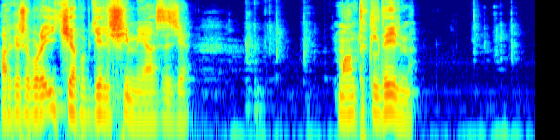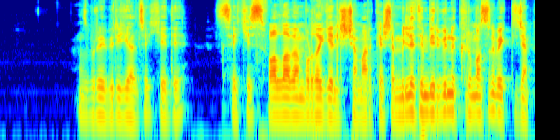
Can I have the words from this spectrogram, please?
Arkadaşlar burayı iki yapıp gelişeyim mi ya sizce? Mantıklı değil mi? Buraya biri gelecek 7. 8. Vallahi ben burada gelişeceğim arkadaşlar. Milletin birbirini kırmasını bekleyeceğim.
